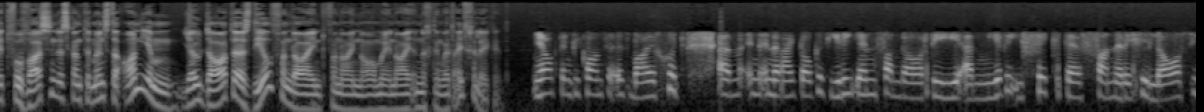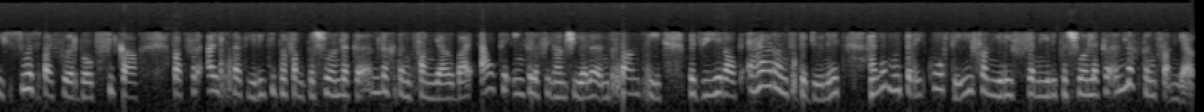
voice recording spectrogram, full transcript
weet volwassenes kan ten minste aanneem jou data is deel van daai van daai name en daai inligting wat uitgelek het. Ja, ek dink die kanse is baie goed. Ehm um, en en reg dalk is hierdie een van daardie um, neeweffekte van regulasies soos byvoorbeeld FICA wat vereis dat hierdie tipe van persoonlike inligting van jou by elke enkele finansiële instansie met wie jy dalk eers te doen het, hulle moet rekord hê van hierdie van hierdie persoonlike inligting van jou.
